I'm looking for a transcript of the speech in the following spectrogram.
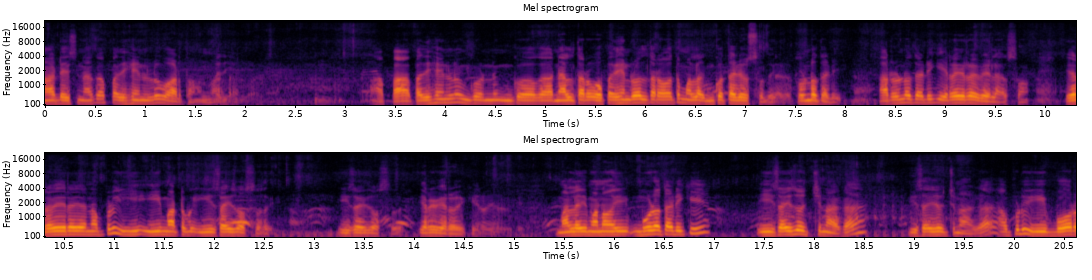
నాటేసినాక పదిహేనులు వాడతాం అన్నమాట. పదిహేనులు ఇంకో ఇంకొక నెల తర్వాత పదిహేను రోజుల తర్వాత మళ్ళీ ఇంకో తడి వస్తుంది రెండో తడి. ఆ రెండో తడికి ఇరవై ఇరవై వేలు వేస్తాం. ఇరవై ఇరవై అయినప్పుడు ఈ ఈ మట్టకు ఈ సైజు వస్తుంది. ఈ సైజు వస్తుంది ఇరవై ఇరవైకి. మళ్ళీ మనం ఈ మూడో తడికి ఈ సైజు వచ్చినాక ఈ సైజు వచ్చినాక అప్పుడు ఈ బోర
